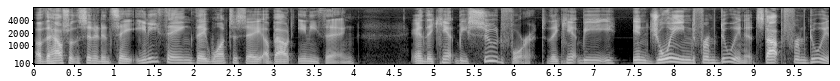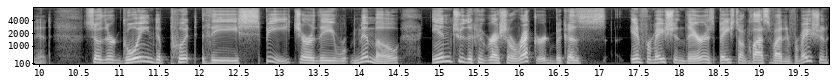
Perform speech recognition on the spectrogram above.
of the House or the Senate and say anything they want to say about anything, and they can't be sued for it. They can't be enjoined from doing it, stopped from doing it. So they're going to put the speech or the memo into the congressional record because information there is based on classified information,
